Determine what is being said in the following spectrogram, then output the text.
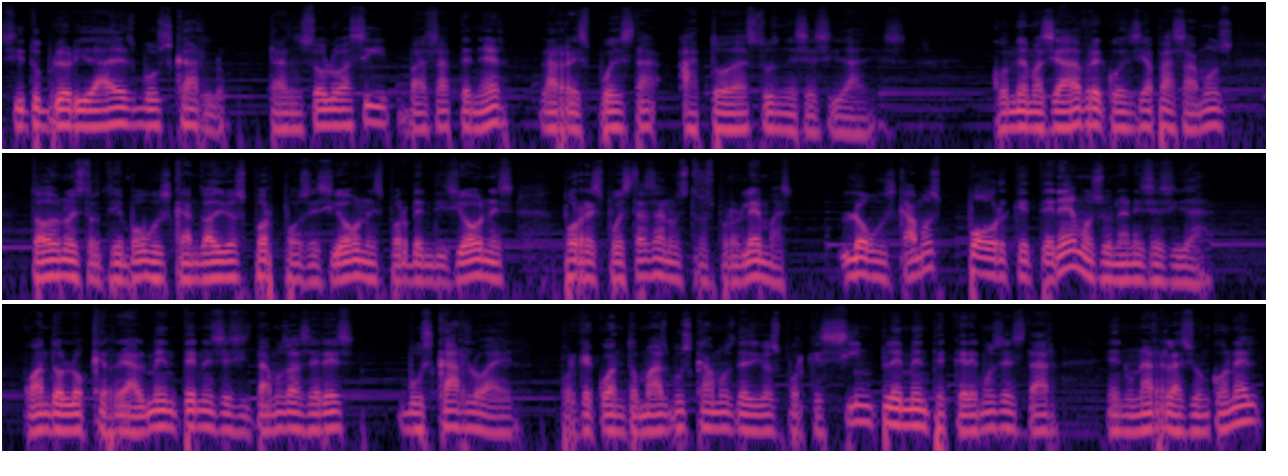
si tu prioridad es buscarlo, tan solo así vas a tener la respuesta a todas tus necesidades. Con demasiada frecuencia pasamos todo nuestro tiempo buscando a Dios por posesiones, por bendiciones, por respuestas a nuestros problemas. Lo buscamos porque tenemos una necesidad, cuando lo que realmente necesitamos hacer es buscarlo a Él. Porque cuanto más buscamos de Dios porque simplemente queremos estar en una relación con Él,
